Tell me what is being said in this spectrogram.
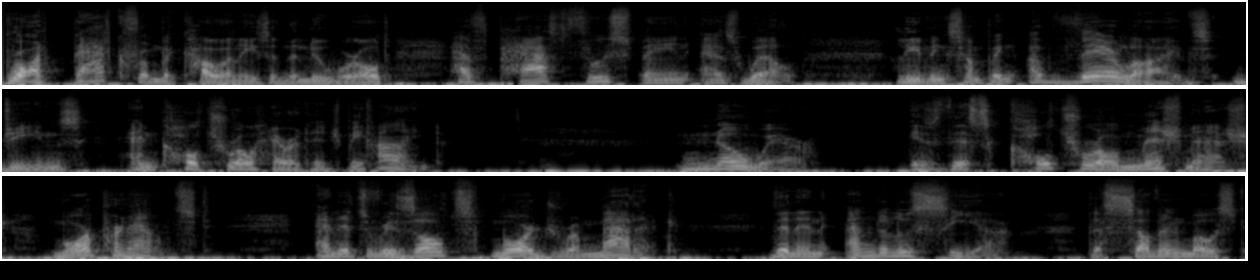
brought back from the colonies in the New World have passed through Spain as well, leaving something of their lives, genes, and cultural heritage behind. Nowhere is this cultural mishmash more pronounced and its results more dramatic than in Andalusia the southernmost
